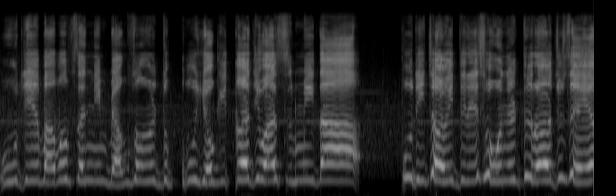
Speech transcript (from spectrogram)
우주의 마법사님 명성을 듣고 여기까지 왔습니다. 부디 저희들의 소원을 들어주세요.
